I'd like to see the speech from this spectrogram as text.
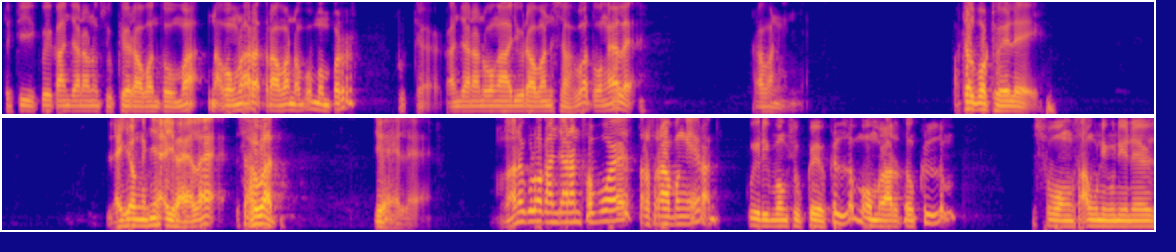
Jadi kue kancanan wong sugih rawan tomak, nak wong melarat rawan apa memper budak. Kancanan wong ayu rawan syahwat, wong elek rawan ngenyek. Padahal padha elek. Lah yo ngenyek yo elek, syahwat yo elek. Mulane kula kancanan sapa terserah pangeran. Kuwi wong sugih yo gelem, wong melarat yo gelem. Wong sauni-unine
